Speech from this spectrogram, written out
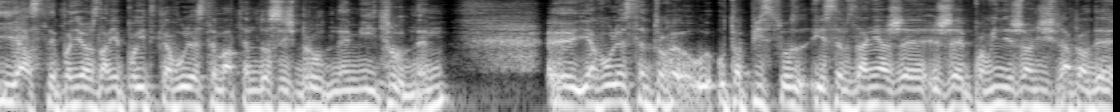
jasny, ponieważ dla mnie polityka w ogóle jest tematem dosyć brudnym i trudnym. Y, Ja w ogóle jestem trochę utopistą, jestem zdania, że, że powinny rządzić naprawdę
